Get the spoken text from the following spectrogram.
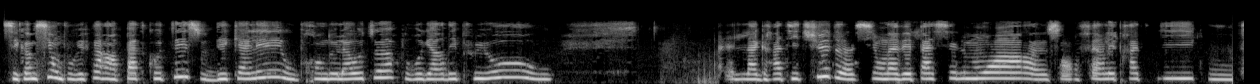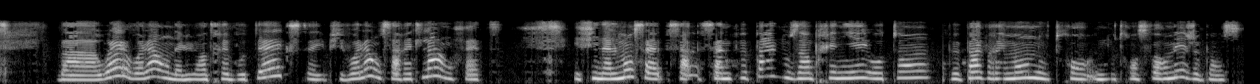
C'est comme si on pouvait faire un pas de côté, se décaler ou prendre de la hauteur pour regarder plus haut ou la gratitude, si on avait passé le mois euh, sans faire les pratiques ou bah ouais, voilà, on a lu un très beau texte et puis voilà, on s'arrête là en fait. Et finalement, ça, ne peut pas nous imprégner autant, ne peut pas vraiment nous, transformer, je pense.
